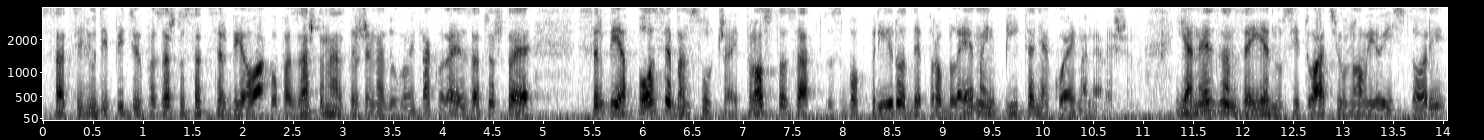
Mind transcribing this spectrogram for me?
sad se ljudi pitaju, pa zašto sad Srbija ovako, pa zašto nas drže na dugom i tako dalje? Zato što je Srbija poseban slučaj, prosto zbog prirode problema i pitanja koja ima nerešeno. Ja ne znam za jednu situaciju u novijoj istoriji,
